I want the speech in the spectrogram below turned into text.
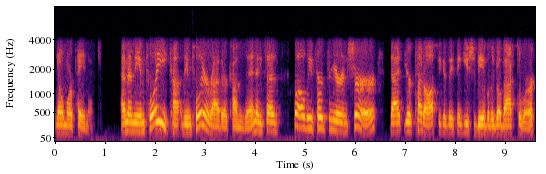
No more payments. And then the employee, co- the employer rather, comes in and says, well, we've heard from your insurer that you're cut off because they think you should be able to go back to work.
